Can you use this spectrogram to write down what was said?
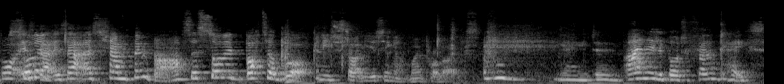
what is Solid- that? Is that a shampoo bar? It's a solid butter block. I need to start using up my products. Yeah, you do. I nearly bought a phone case,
